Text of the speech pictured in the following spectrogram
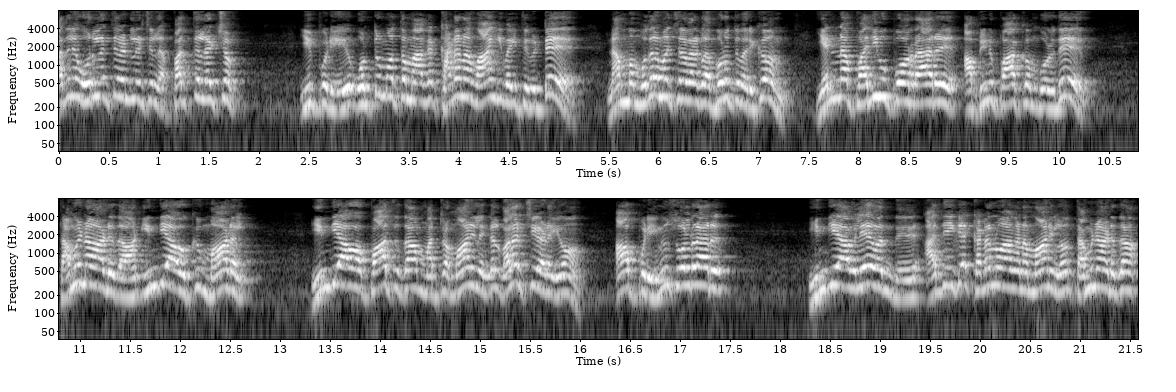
அதில் ஒரு லட்சம் ரெண்டு லட்சம் இல்லை பத்து லட்சம். இப்படி ஒட்டுமொத்தமாக கடனை வாங்கி வைத்து விட்டு நம்ம முதலமைச்சர் அவர்களை பொறுத்த வரைக்கும் என்ன பதிவு போடுறாரு அப்படின்னு பார்க்கும் பொழுது தமிழ்நாடு தான் இந்தியாவுக்கு மாடல். இந்தியாவை பார்த்து தான் மற்ற மாநிலங்கள் வளர்ச்சி அடையும் அப்படின்னு சொல்றாரு. இந்தியாவிலே வந்து அதிக கடன் வாங்கின மாநிலம் தமிழ்நாடு தான்.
